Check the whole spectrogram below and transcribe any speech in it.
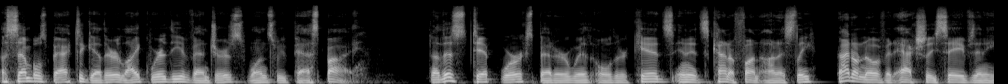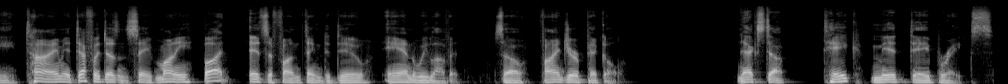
assembles back together like we're the Avengers once we've passed by. Now, this tip works better with older kids, and it's kind of fun, honestly. I don't know if it actually saves any time. It definitely doesn't save money, but it's a fun thing to do, and we love it. So find your pickle. Next up, take midday breaks.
